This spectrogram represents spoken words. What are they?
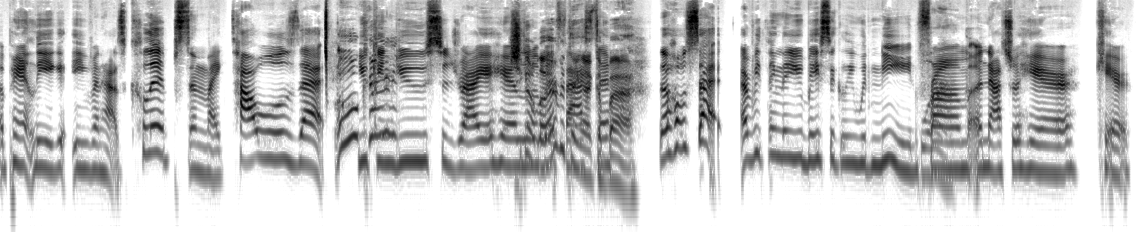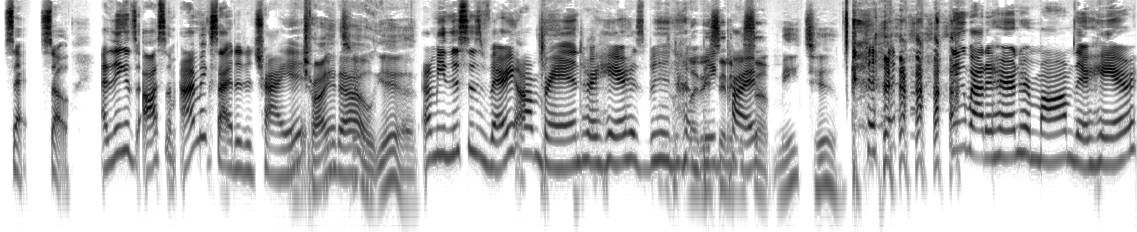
apparently it even has clips and like towels that Okay. you can use to dry your hair She a little love bit everything I faster. could buy. The whole set, everything that you basically would need Work. from a natural hair care set. So I think it's awesome. I'm excited to try it. Try Me it too. out. Yeah. I mean, this is very on brand. Her hair has been a Like they big me part. Me too. Think about it. Her and her mom, their hair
